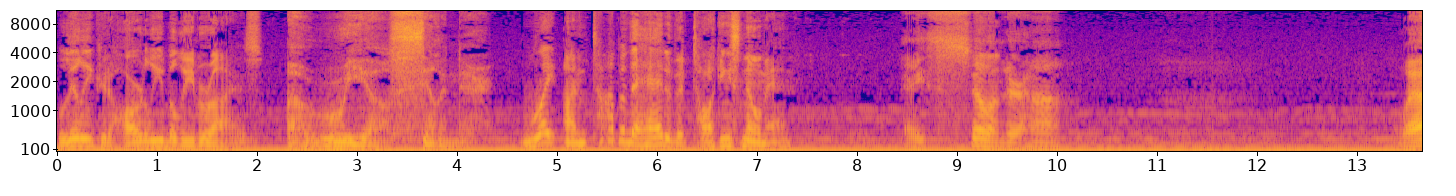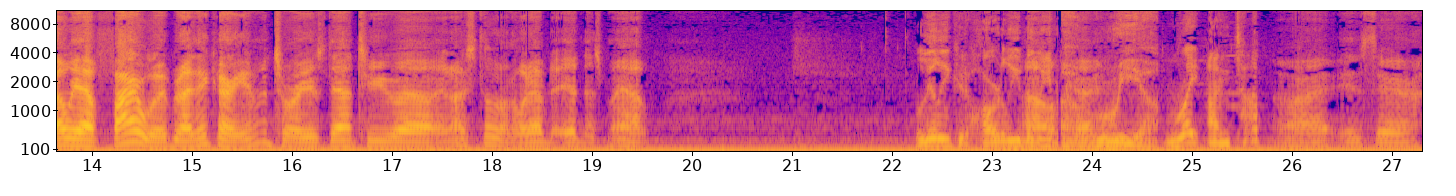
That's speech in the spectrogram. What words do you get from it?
Lilli could hardly believe her eyes. A real cylinder. Right on top of the head of the talking snowman. A cylinder, huh? Well, we have firewood, but I think our inventory is down to, uh, and I still don't know what happened to Edna's map. Lilli could hardly oh, believe okay. a real. Right on top. Alright, is there...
